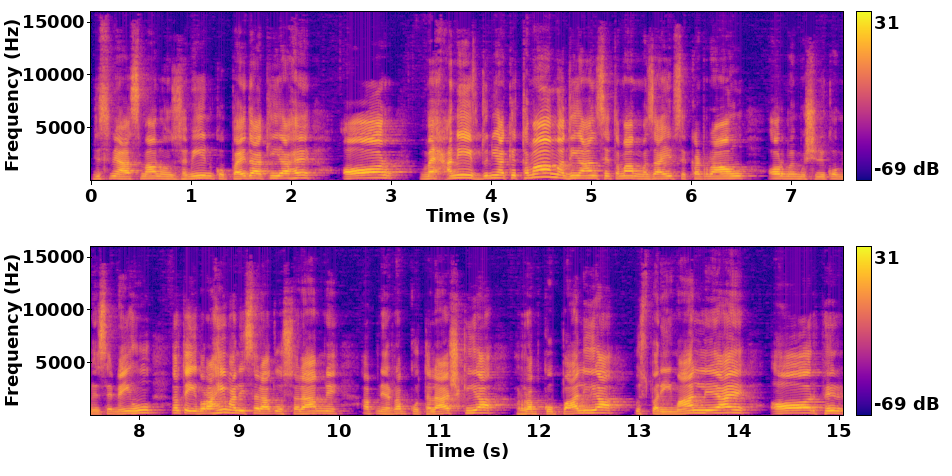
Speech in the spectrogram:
جس نے آسمان و زمین کو پیدا کیا ہے اور میں حنیف دنیا کے تمام ادیان سے، تمام مذاہب سے کٹ رہا ہوں اور میں مشرقوں میں سے نہیں ہوں۔ حضرت ابراہیم علیہ السلام نے اپنے رب کو تلاش کیا، رب کو پا لیا اس پر ایمان لے آئے اور پھر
